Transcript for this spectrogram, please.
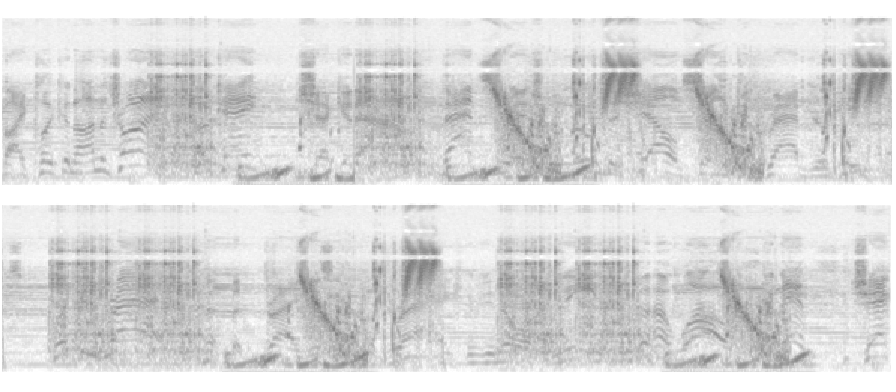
by clicking on the triangle, okay? Check it out. That switch will move the shelf so you can grab your pieces. Click and drag. but drag is a drag, if you know what I mean. Whoa, and then check.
